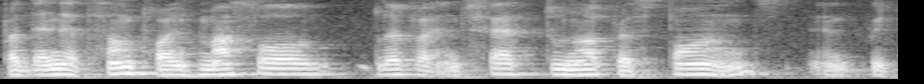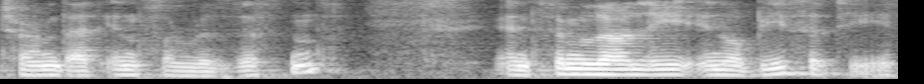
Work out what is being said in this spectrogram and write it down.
but then at some point muscle, liver, and fat do not respond, and we term that insulin resistance. And similarly in obesity,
